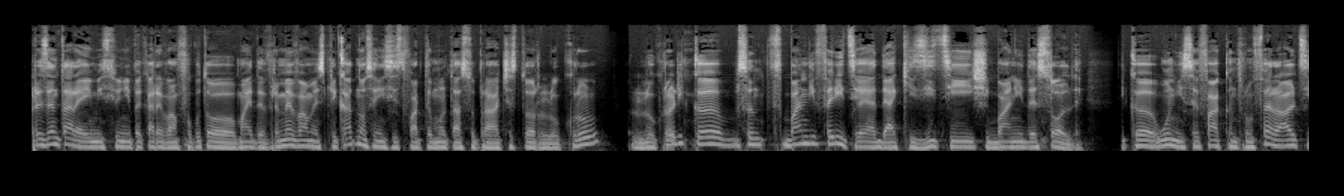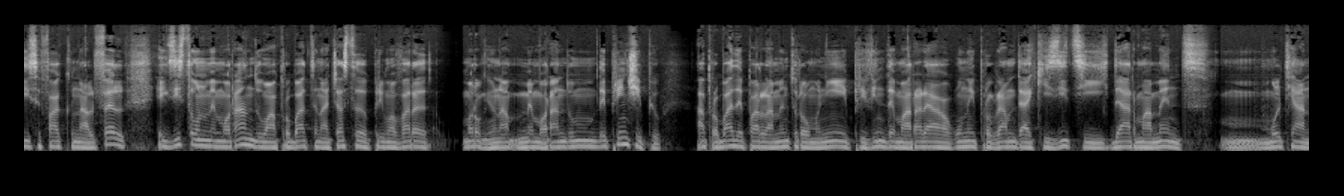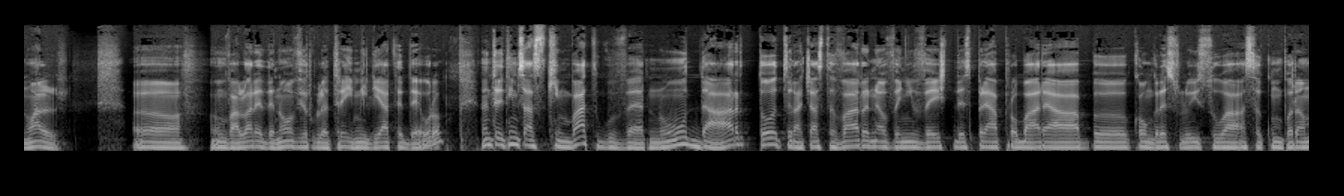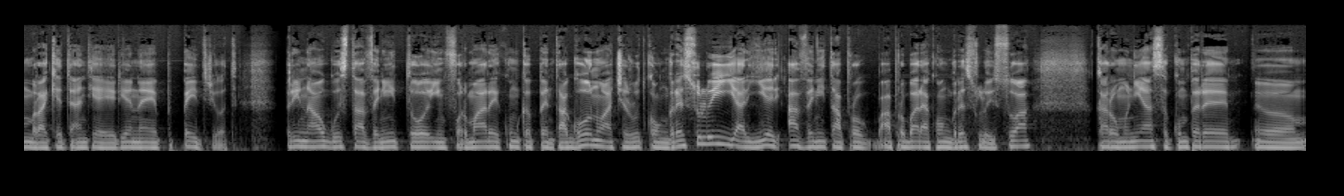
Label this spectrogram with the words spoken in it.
prezentarea emisiunii pe care v-am făcut-o mai devreme, v-am explicat, nu o să insist foarte mult asupra acestor lucruri, lucruri, că sunt bani diferiți ăia de achiziții și banii de solde. Adică unii se fac într-un fel, alții se fac în alt fel. Există un memorandum aprobat în această primăvară, mă rog, e un memorandum de principiu, aprobat de Parlamentul României privind demararea unui program de achiziții de armament multianual Uh, în valoare de 9,3 miliarde de euro. Între timp s-a schimbat guvernul, dar tot în această vară ne-au venit vești despre aprobarea uh, Congresului SUA să cumpărăm rachete antiaeriene Patriot. Prin august a venit o informare cum că Pentagonul a cerut Congresului, iar ieri a venit apro aprobarea Congresului SUA ca România să cumpere uh,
